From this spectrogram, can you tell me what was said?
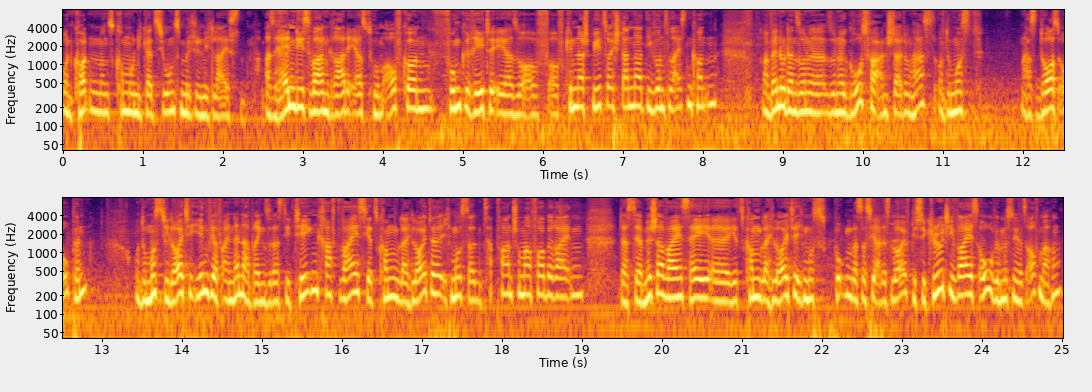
und konnten uns Kommunikationsmittel nicht leisten. Also Handys waren gerade erst hohem Aufkommen, Funkgeräte eher so auf, auf Kinderspielzeugstandard, die wir uns leisten konnten. Und wenn du dann so eine, so eine Großveranstaltung hast und du musst, hast Doors open und du musst die Leute irgendwie auf einen Nenner bringen, sodass die Thekenkraft weiß, jetzt kommen gleich Leute, ich muss dann Zapfahren schon mal vorbereiten, dass der Mischer weiß, hey, äh, jetzt kommen gleich Leute, ich muss gucken, dass das hier alles läuft, die Security weiß, oh, wir müssen jetzt aufmachen.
